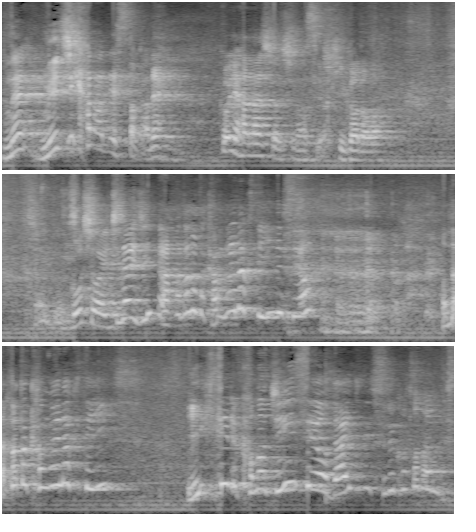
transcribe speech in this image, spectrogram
とね。目力ですとかね。こういう話をしますよ日頃は。五章一大事あそんなこと考えなくていいんですよ。そんなこと考えなくていい。生きてるこの人生を大事にすることなんです。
